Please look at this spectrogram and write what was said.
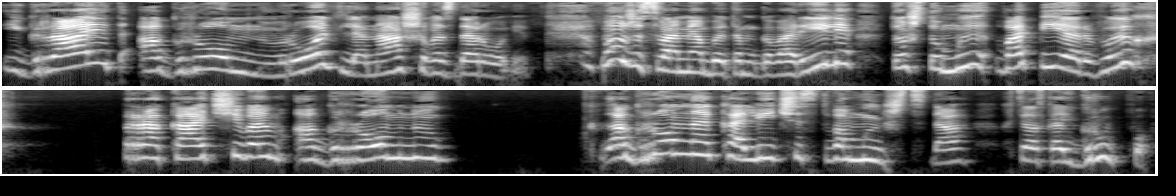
играет огромную роль для нашего здоровья. Мы уже с вами об этом говорили, то, что мы, во-первых, прокачиваем огромную, огромное количество мышц, да, хотела сказать группу,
